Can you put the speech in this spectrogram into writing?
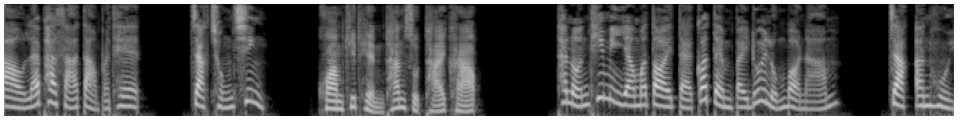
ลาวและภาษาต่างประเทศ จากฉงชิ่ง ความคิดเห็นท่านสุดท้ายครับ ถนนที่มียางมะตอยแต่ก็เต็มไปด้วยหลุมบ่อน้ำ จากอันหุย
